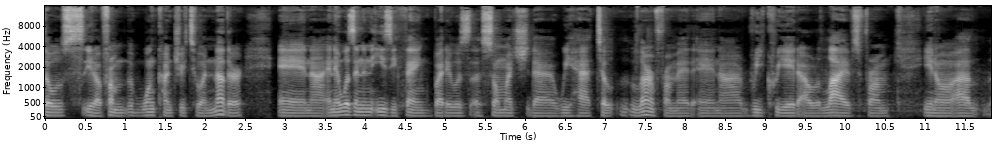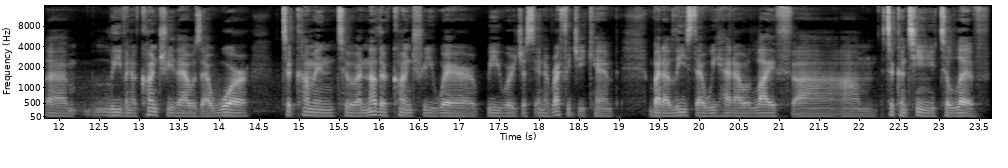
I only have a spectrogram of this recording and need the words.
those, you know, from one country to another and uh, and it wasn't an easy thing, but it was uh, so much that we had to learn from it and uh, recreate our lives from, you know, uh, um, leaving a country that was at war to come into another country where we were just in a refugee camp, but at least that we had our life uh, um, to continue to live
